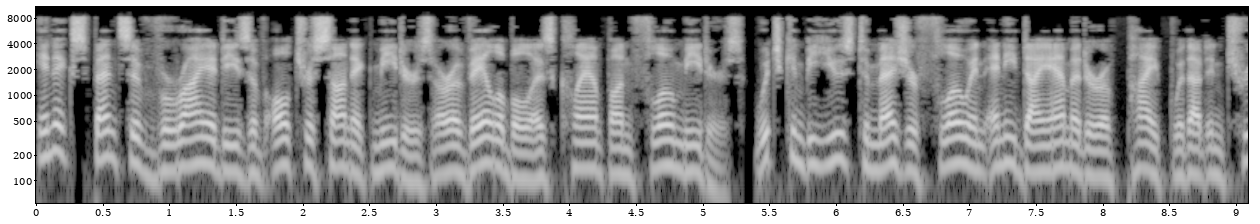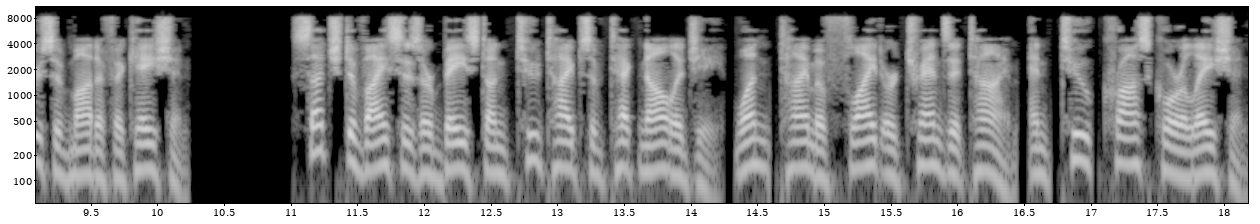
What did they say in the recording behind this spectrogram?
Inexpensive varieties of ultrasonic meters are available as clamp-on flow meters, which can be used to measure flow in any diameter of pipe without intrusive modification. Such devices are based on two types of technology, one time of flight or transit time, and two cross-correlation.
